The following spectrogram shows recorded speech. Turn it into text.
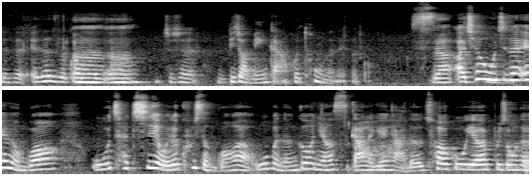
就是一直是觉得是嗯嗯就是比较敏感会痛的那种。是啊，而且我记得埃辰光，我出去会得看辰光个，我勿能够让自家辣盖外头超过一个半钟头，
